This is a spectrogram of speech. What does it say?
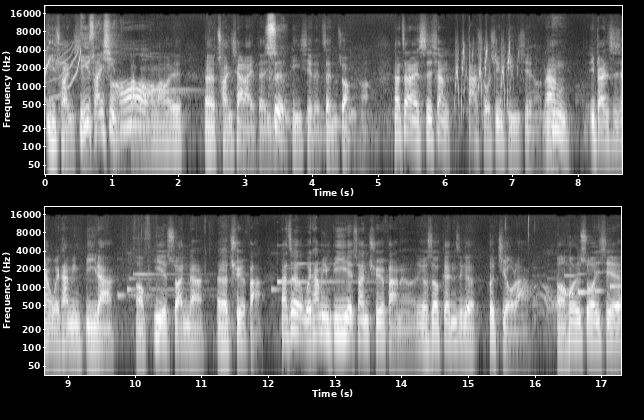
遗传性，遗传性，爸爸妈妈会呃传下来的一个贫血的症状啊，那再来是像大球性贫血啊，那一般是像维他命 B 啦，哦，叶酸啦，呃，缺乏。那这个维他命 B 叶酸缺乏呢，有时候跟这个喝酒啦，哦，或者说一些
